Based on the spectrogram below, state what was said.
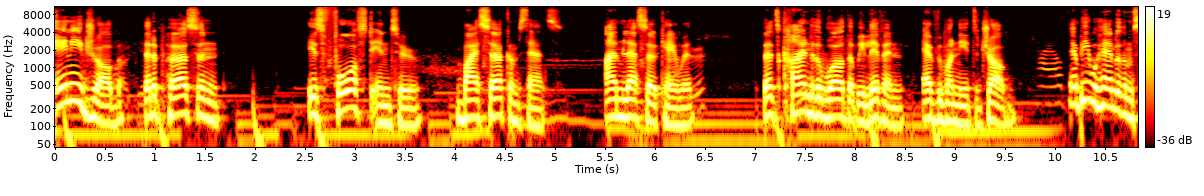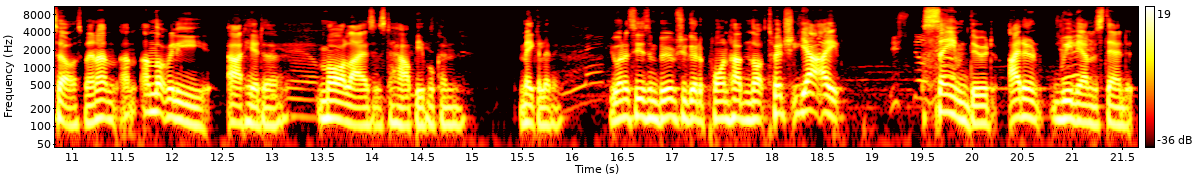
any job that a person is forced into by circumstance, I'm less okay with. That's kind of the world that we live in. Everyone needs a job. And people handle themselves, man. I'm, I'm, I'm not really out here to moralize as to how people can make a living. You want to see some boobs? You go to Pornhub, not Twitch. Yeah, I. Same, dude. I don't really understand it.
